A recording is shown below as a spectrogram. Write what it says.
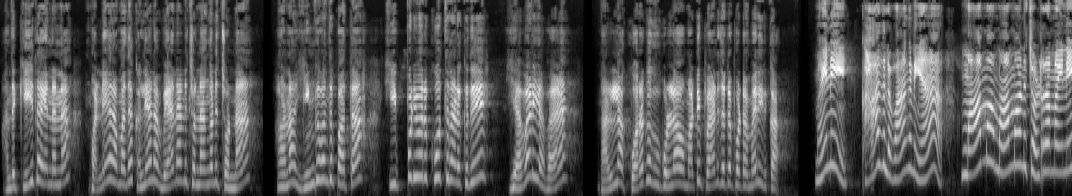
அந்த கீதா என்னன்னா பண்ணையார் தான் கல்யாணம் வேணான்னு சொன்னாங்கன்னு சொன்னா ஆனா இங்க வந்து பார்த்தா இப்படி ஒரு கூத்து நடக்குது. எவடி அவ? நல்லா குரகுக்குள்ளாவ மட்டும் பேண்ட் சட்டை போட்ட மாதிரி இருக்கா. மைனி காதுல வாங்கினியா? மாமா மாமான்னு சொல்றா மைனி.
